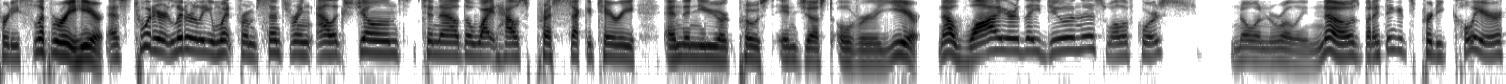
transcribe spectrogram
pretty slippery here, as Twitter literally went from censoring Alex Jones to now the White House press secretary and the New York Post in just over a year. Now, why are they doing this? Well, of course, no one really knows, but I think it's pretty clear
